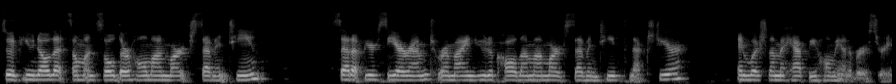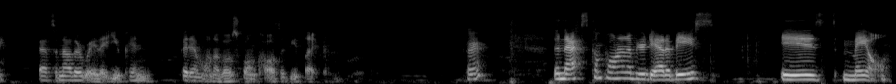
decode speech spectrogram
So if you know that someone sold their home on March 17th, set up your CRM to remind you to call them on March 17th next year and wish them a happy home anniversary. That's another way that you can fit in one of those phone calls if you'd like. Okay. The next component of your database is mail.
